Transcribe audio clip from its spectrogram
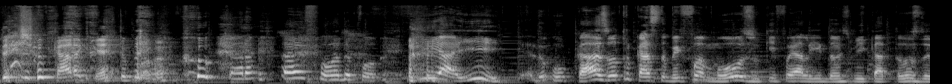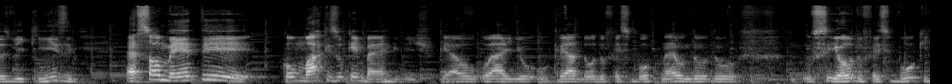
Deixa o cara quieto, porra. O cara é foda, pô. E aí, o caso, outro caso também famoso, que foi ali em 2014, 2015, é somente com o Mark Zuckerberg, bicho. Que é o, aí o, o criador do Facebook, né? O, do, do- o CEO do Facebook.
